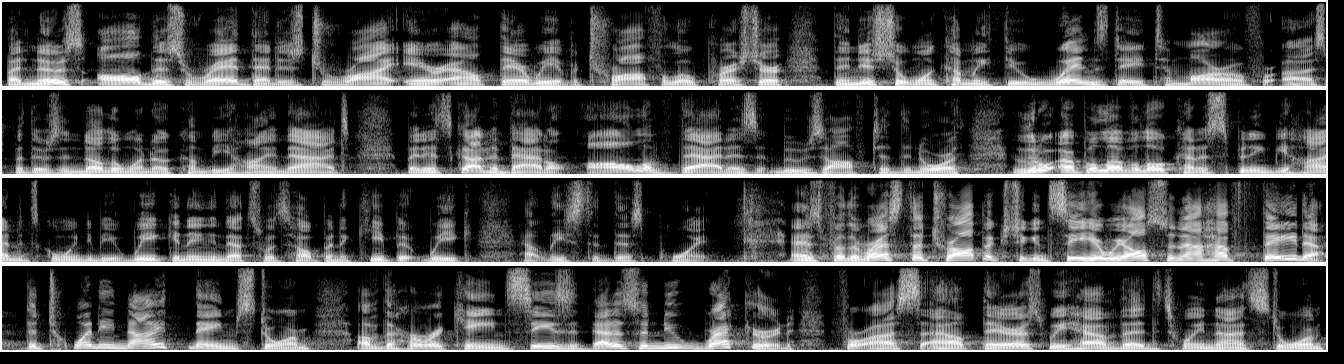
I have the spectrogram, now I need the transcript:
But notice all this red, that is dry air out there. We have a trough of low pressure. The initial one coming through Wednesday tomorrow for us, but there's another one that'll come behind that. But it's got to battle all of that as it moves off to the north. A little upper level low kind of spinning behind. It's going to be weakening, and that's what's helping to keep it weak, at least at this point. As for the rest of the tropics, you can see here we also now have Theta, the 29th named storm of the hurricane season. That is a new record for us out there as we have the 29th storm.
